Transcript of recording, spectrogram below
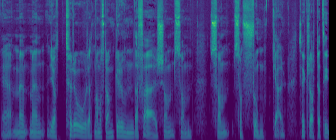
eh, men, men jag tror att man måste ha en grundaffär som, som, som, som funkar. Sen är det klart att i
